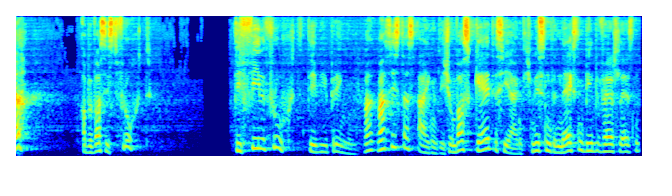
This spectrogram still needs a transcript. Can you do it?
ja. Aber was ist Frucht? Die viel Frucht, die wir bringen. Was ist das eigentlich? Um was geht es hier eigentlich? Wir müssen den nächsten Bibelvers lesen,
